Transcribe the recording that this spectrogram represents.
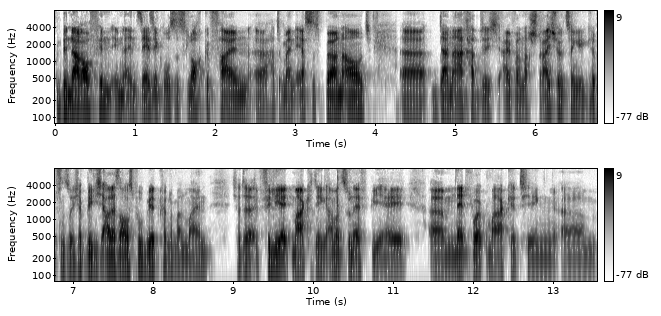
bin daraufhin in ein sehr, sehr großes Loch gefallen, äh, hatte mein erstes Burnout. Äh, danach hatte ich einfach nach Streichhölzern gegriffen. So, ich habe wirklich alles ausprobiert, könnte man meinen. Ich hatte Affiliate Marketing, Amazon FBA, ähm, Network Marketing, ähm,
